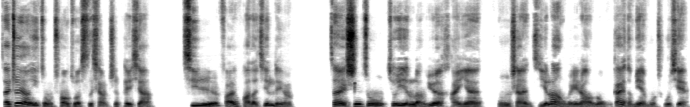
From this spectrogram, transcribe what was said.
在这样一种创作思想支配下，昔日繁华的金陵，在诗中就以冷月寒烟、空山急浪围绕笼盖的面目出现。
